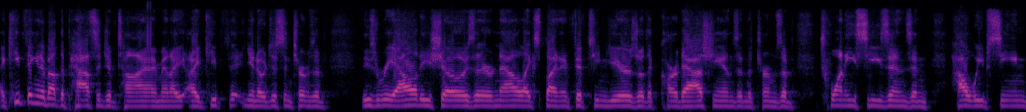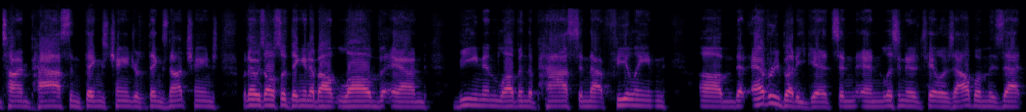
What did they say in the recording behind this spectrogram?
I keep thinking about the passage of time, and I, I keep th- you know just in terms of these reality shows that are now like spanning 15 years, or the Kardashians in the terms of 20 seasons, and how we've seen time pass and things change or things not change. But I was also thinking about love and being in love in the past, and that feeling um, that everybody gets, and and listening to Taylor's album is that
